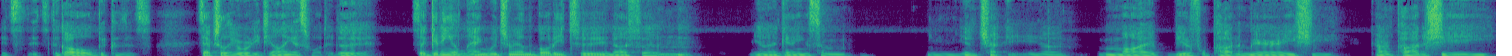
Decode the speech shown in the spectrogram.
it's it's the goal because it's it's actually already telling us what to do. So getting a language around the body too, you know, for you know, getting some, mm, you know, cha- you know, my beautiful partner Mary, she current partner, she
